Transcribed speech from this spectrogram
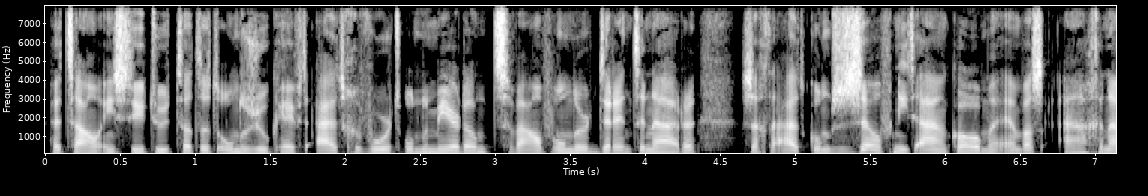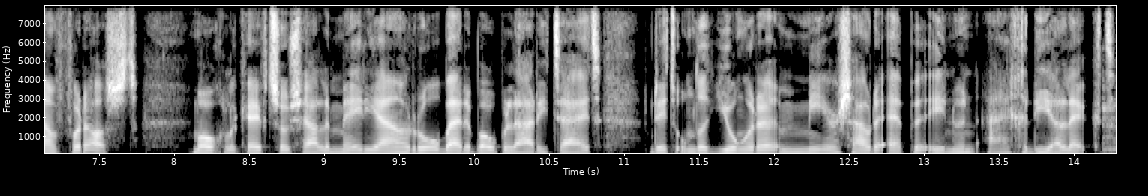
Het taalinstituut dat het onderzoek heeft uitgevoerd onder meer dan 1200 Drentenaren zag de uitkomst zelf niet aankomen en was aangenaam verrast. Mogelijk heeft sociale media een rol bij de populariteit. Dit omdat jongeren meer zouden appen in hun eigen dialect.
